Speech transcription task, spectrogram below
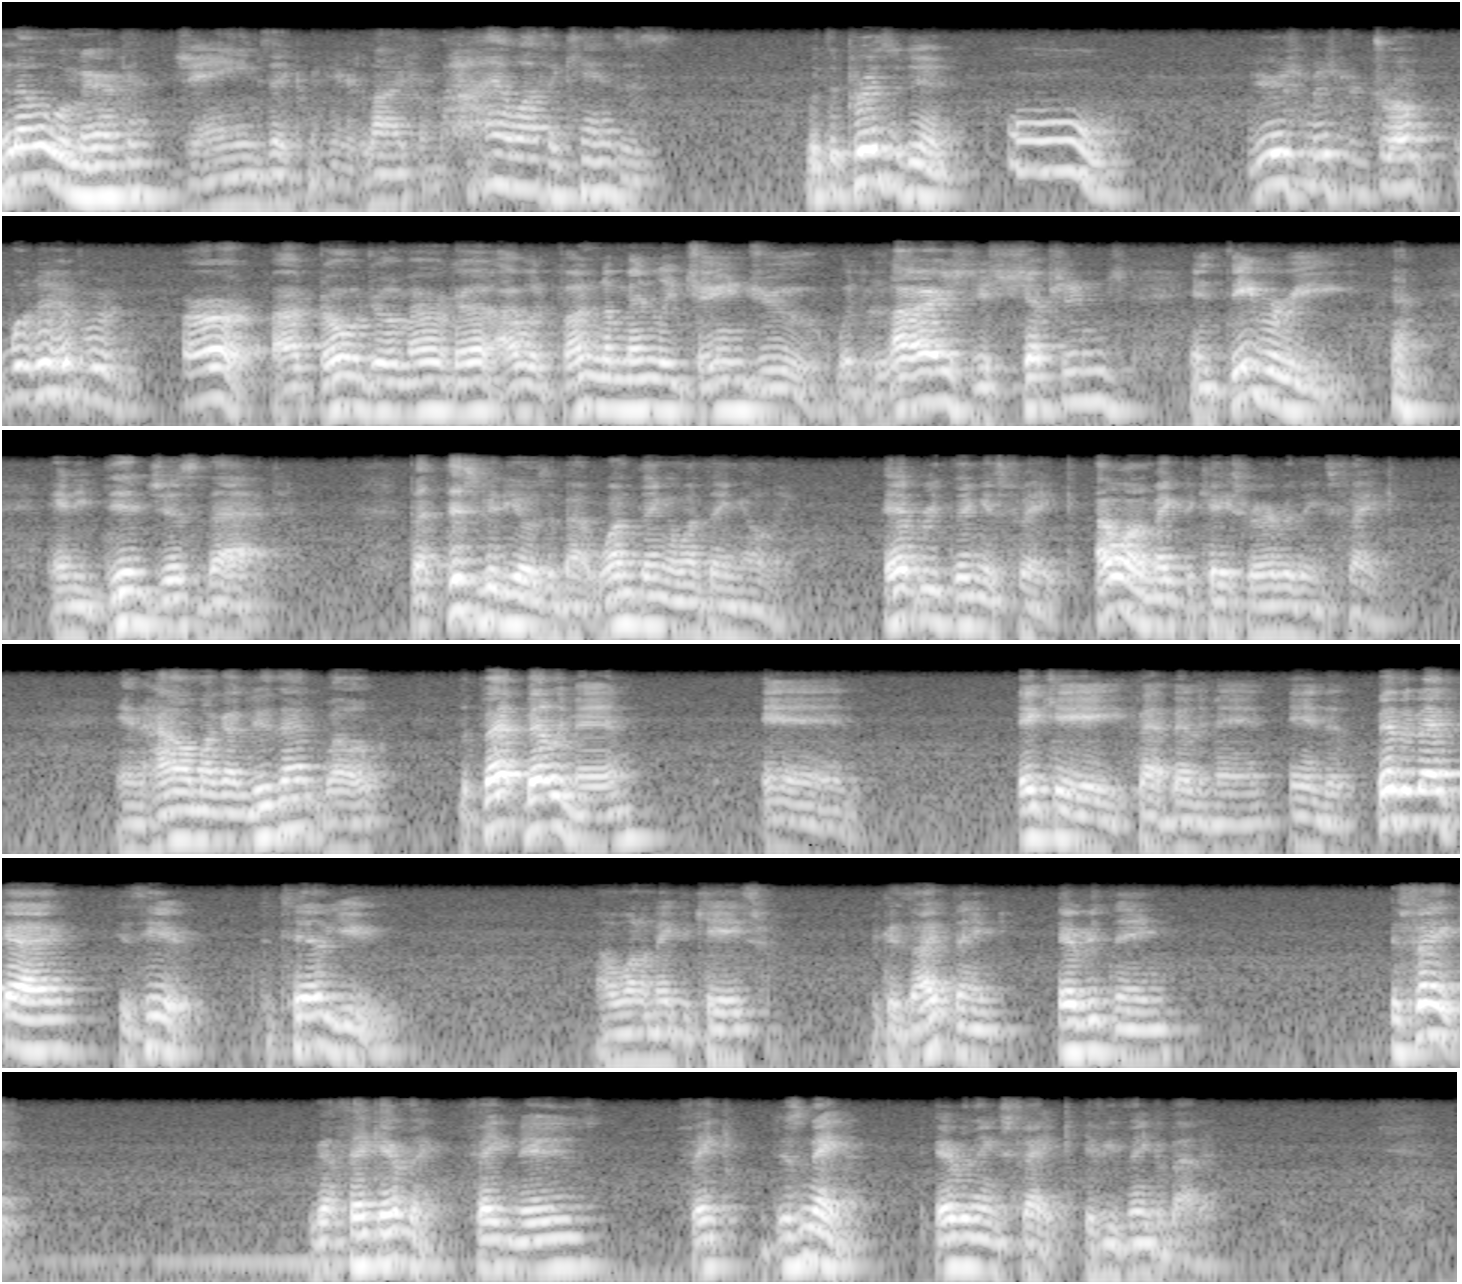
Hello, America. James Aikman here, live from Hiawatha, Kansas, with the president. Ooh, yes, Mr. Trump, what happened? Uh, I told you, America, I would fundamentally change you with lies, deceptions, and thievery. and he did just that. But this video is about one thing and one thing only. Everything is fake. I want to make the case for everything's fake. And how am I going to do that? Well, the Fat Belly Man and aka Fat Belly Man and the Feather Knife Guy is here to tell you I want to make the case because I think everything is fake. We got fake everything. Fake news, fake, just name it. Everything's fake if you think about it.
